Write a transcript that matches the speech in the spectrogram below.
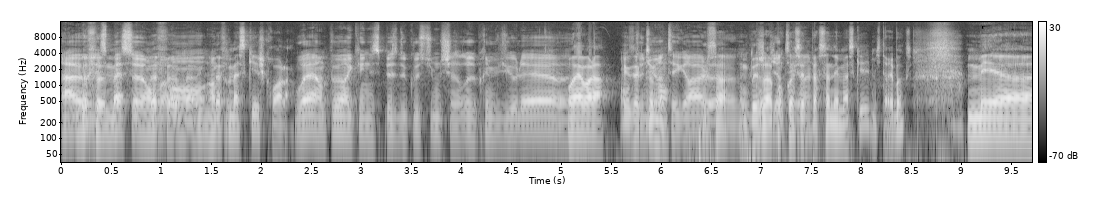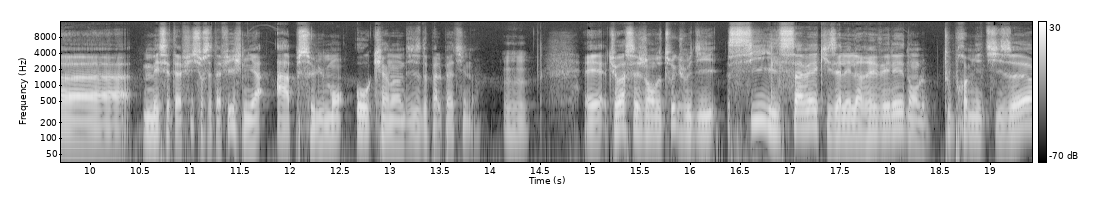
Ah, meuf, l'espèce, ma- en- meuf, en- une un meuf peu- masquée, je crois, là. Ouais, un peu avec une espèce de costume de chasseur de primes violet. euh, Ouais, voilà, exactement. intégrale, C'est ça. euh, Donc déjà, pourquoi cette personne est masquée, Mystery Box? Mais, euh, mais cette affiche, sur cette affiche, il n'y a absolument aucun indice de Palpatine. mhm. Et tu vois, c'est ce genre de truc, je me dis, s'ils savaient qu'ils allaient le révéler dans le tout premier teaser,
